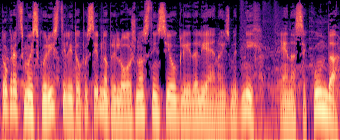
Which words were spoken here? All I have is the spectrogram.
Tokrat smo izkoristili to posebno priložnost in si ogledali eno izmed njih. Ena sekunda,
